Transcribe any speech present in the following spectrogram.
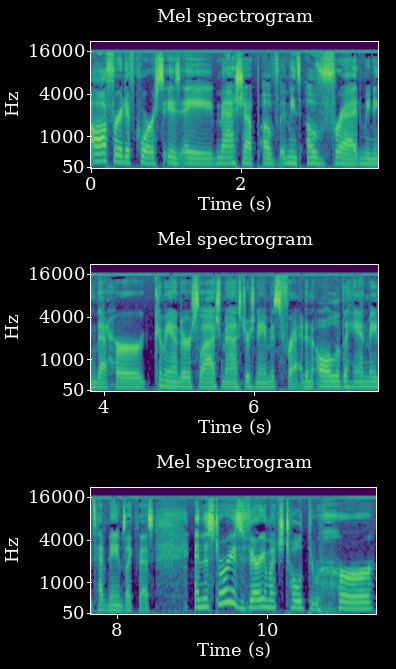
Offred, of course, is a mashup of it means of Fred, meaning that her commander slash master's name is Fred, and all of the handmaids have names like this. And the story is very much told through her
